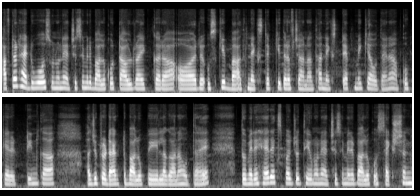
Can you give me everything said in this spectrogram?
After head wash उन्होंने अच्छे से मेरे बालों को टावल ड्राई करा और उसके बाद नेक्स्ट स्टेप की तरफ़ जाना था। नेक्स्ट स्टेप में क्या होता है ना, आपको कैरेटिन का जो प्रोडक्ट बालों पे लगाना होता है तो मेरे हेयर एक्सपर्ट जो थे, उन्होंने अच्छे से मेरे बालों को सेक्शन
